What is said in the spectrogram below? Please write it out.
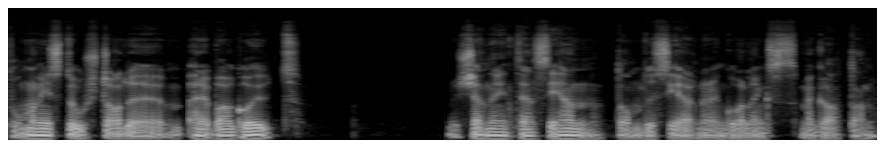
Bor man i en storstad eh, är det bara att gå ut. Du känner inte ens igen dem du ser när den går längs med gatan.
